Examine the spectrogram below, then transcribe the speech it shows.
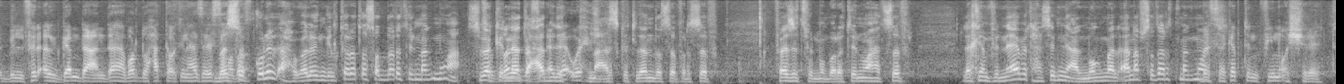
بالفرقة الجامدة عندها برضو حتى وقتنا هذا لسه بس ما في كل الأحوال إنجلترا تصدرت المجموعة. سيبك انها تعادلت مع. اسكتلندا 0 0 فازت في المباراتين 1 0 لكن في النهاية بتحاسبني على المجمل أنا في صدارة مجموعة. بس يا كابتن في مؤشرات.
